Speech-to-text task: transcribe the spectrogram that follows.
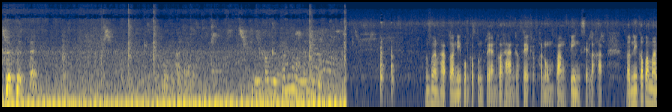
เพื่อนๆครับ ตอนนี้ผมกับคุณแฟนก็ทานกาแฟกับขนมปังปิ้งเสร็จแล้วครับ ตอนนี้ก็ประมาณ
